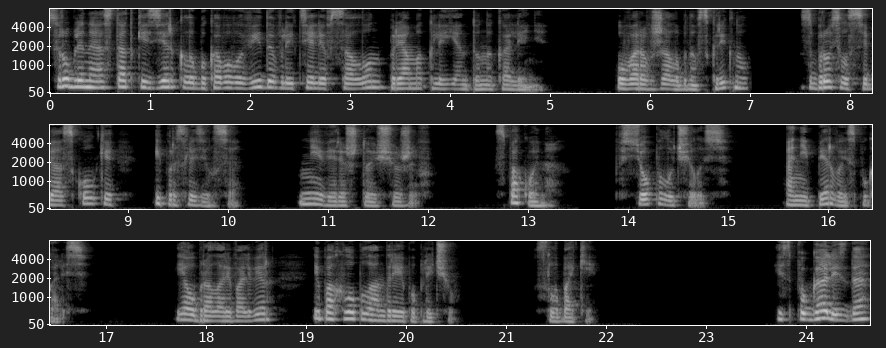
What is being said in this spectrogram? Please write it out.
Срубленные остатки зеркала бокового вида влетели в салон прямо клиенту на колени. Уваров жалобно вскрикнул, сбросил с себя осколки и прослезился, не веря, что еще жив. Спокойно. Все получилось. Они первые испугались. Я убрала револьвер и похлопала Андрея по плечу. Слабаки. «Испугались, да?»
